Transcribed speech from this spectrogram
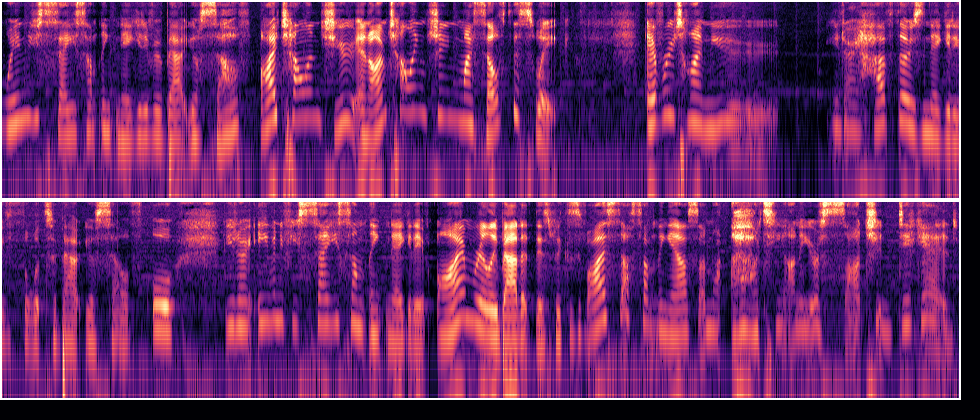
When you say something negative about yourself, I challenge you, and I'm challenging myself this week. Every time you you know, have those negative thoughts about yourself. Or, you know, even if you say something negative, I'm really bad at this because if I start something else, I'm like, oh, Tiana, you're such a dickhead.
